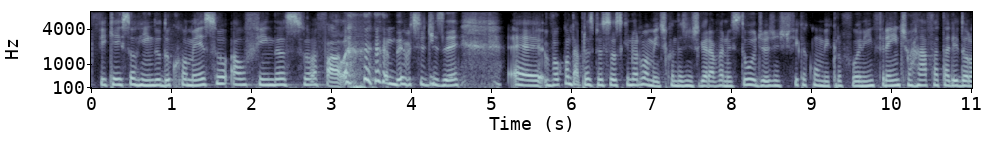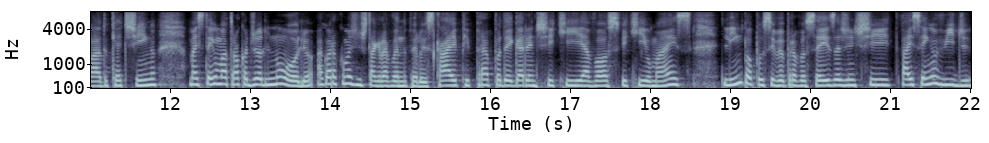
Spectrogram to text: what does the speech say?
fiquei sorrindo do começo ao fim da sua fala, devo te dizer. É, vou contar para as pessoas que normalmente, quando a gente grava no estúdio, a gente fica com o microfone em frente, o Rafa tá ali do lado quietinho, mas tem uma troca de olho no olho. Agora, como a gente está gravando pelo Skype, para poder garantir que a voz fique o mais limpa possível para vocês, a gente faz sem o vídeo.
